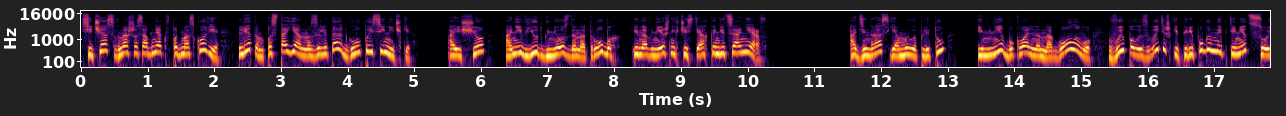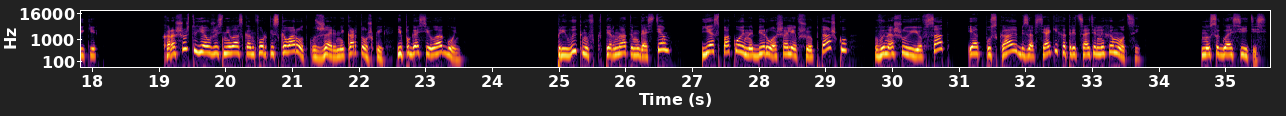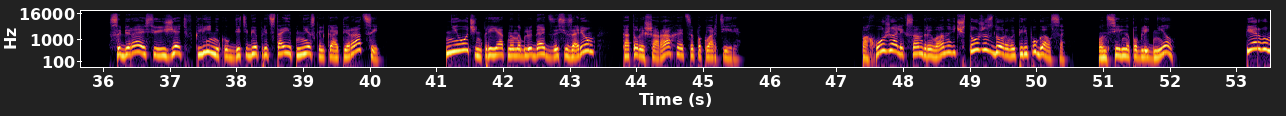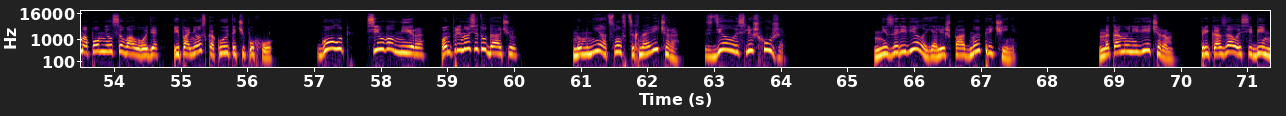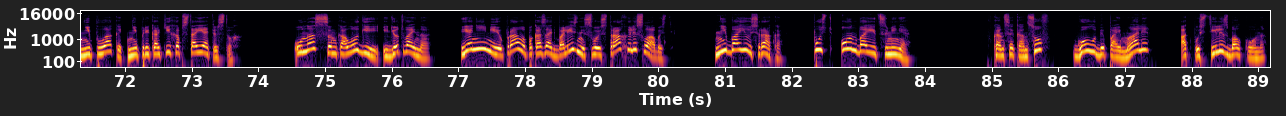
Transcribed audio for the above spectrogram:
Сейчас в наш особняк в Подмосковье летом постоянно залетают глупые синички. А еще они вьют гнезда на трубах и на внешних частях кондиционеров. Один раз я мыла плиту, и мне буквально на голову выпал из вытяжки перепуганный птенец сойки. Хорошо, что я уже сняла с конфорки сковородку с жареной картошкой и погасила огонь. Привыкнув к пернатым гостям, я спокойно беру ошалевшую пташку — выношу ее в сад и отпускаю безо всяких отрицательных эмоций. Но согласитесь, собираясь уезжать в клинику, где тебе предстоит несколько операций, Не очень приятно наблюдать за Сезарем, который шарахается по квартире. Похоже, Александр Иванович тоже здорово перепугался. Он сильно побледнел. Первым опомнился Володя и понес какую-то чепуху. «Голубь — символ мира, он приносит удачу». Но мне от слов цехновечера сделалось лишь хуже. Не заревела я лишь по одной причине. Накануне вечером приказала себе не плакать ни при каких обстоятельствах. У нас с онкологией идет война. Я не имею права показать болезни свой страх или слабость. Не боюсь рака. Пусть он боится меня. В конце концов, голуби поймали, отпустили с балкона.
